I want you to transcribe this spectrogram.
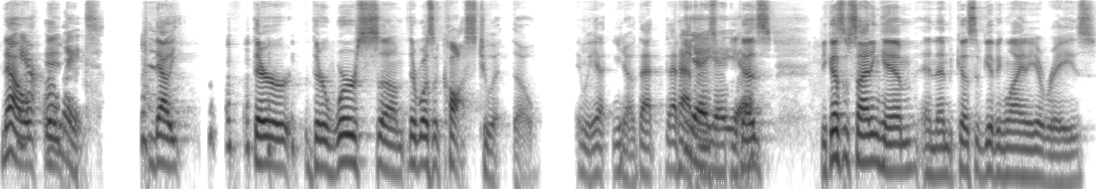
Now Can't it- relate. now there there were some there was a cost to it though and we had you know that that happens yeah, yeah. because because of signing him and then because of giving Liney a raise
